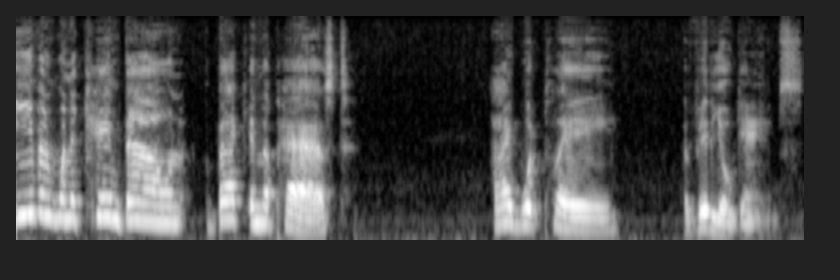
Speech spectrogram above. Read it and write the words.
even when it came down back in the past, I would play video games.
